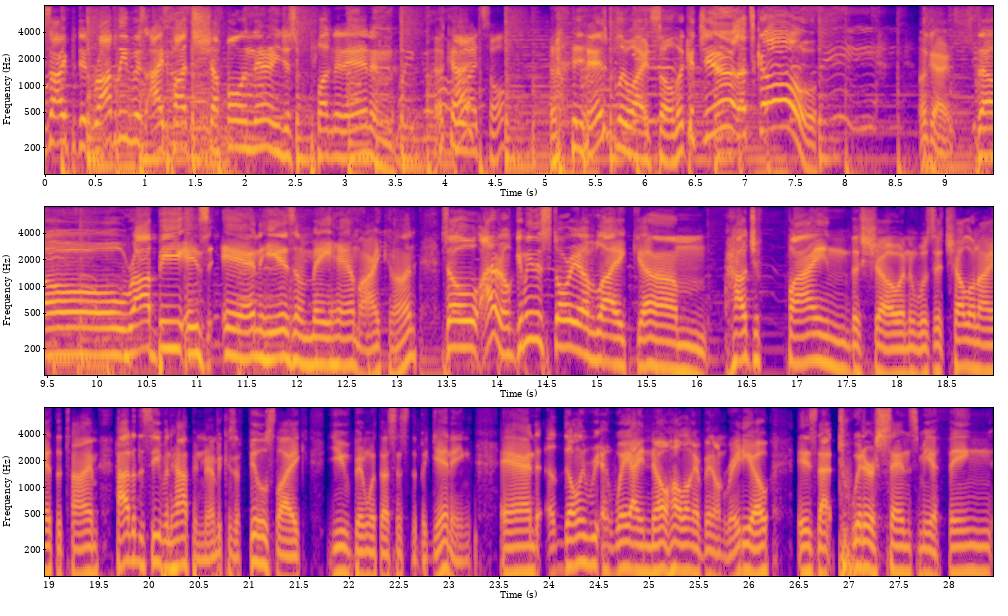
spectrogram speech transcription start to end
His iPod? Did Rob leave his iPod shuffle in there and he just plugged it in and okay? Blue-eyed soul. it is Blue Eyed Soul. Look at you. Let's go. Okay, so Rob B is in. He is a mayhem icon. So I don't know. Give me the story of like, um, how'd you find the show, and was it Cello and I at the time? How did this even happen, man? Because it feels like you've been with us since the beginning. And uh, the only re- way I know how long I've been on radio is that Twitter sends me a thing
